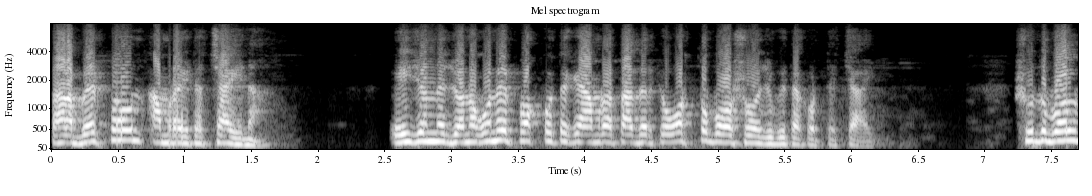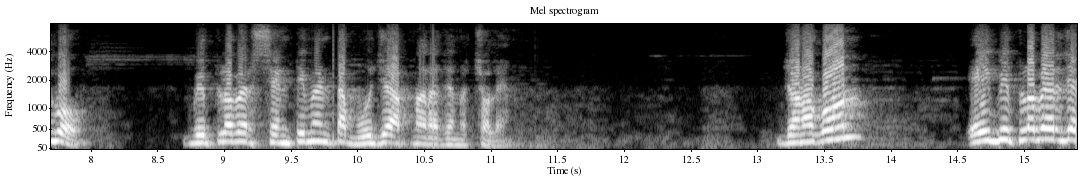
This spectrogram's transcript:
তারা ব্যর্থ হন, আমরা এটা চাই না। এই জন্য জনগণের পক্ষ থেকে আমরা তাদেরকে অর্থবহ সহযোগিতা করতে চাই। শুধু বলব, বিপ্লবের সেন্টিমেন্টটা বুঝে আপনারা যেন চলেন। জনগণ, এই বিপ্লবের যে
